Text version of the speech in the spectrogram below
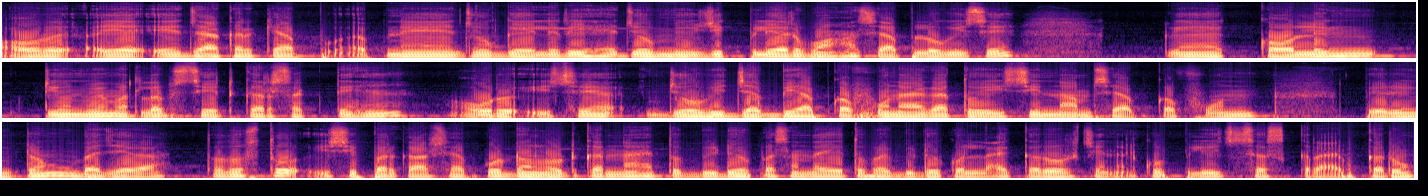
और ये, ये जा कर के आप अपने जो गैलरी है जो म्यूज़िक प्लेयर वहाँ से आप लोग इसे कॉलिंग ट्यून में मतलब सेट कर सकते हैं। और इसे जो भी जब भी आपका फ़ोन आएगा तो इसी नाम से आपका फ़ोन पे रिंगटोन बजेगा। तो दोस्तों, इसी प्रकार से आपको डाउनलोड करना है। तो वीडियो पसंद आई तो भाई वीडियो को लाइक करो और चैनल को प्लीज़ सब्सक्राइब करो।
